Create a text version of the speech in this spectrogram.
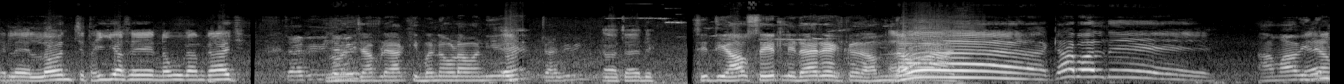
એટલે લોન્ચ થઈ ગયા છે નવું કામકાજ. લોન્ચ આપણે આખી બનાવડાવવાની એ છે. હા? ચાય દે. સીધી આવશે એટલે ડાયરેક્ટ અમદાવાદ. ક્યાં બોલતી? આમ આવી જાય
